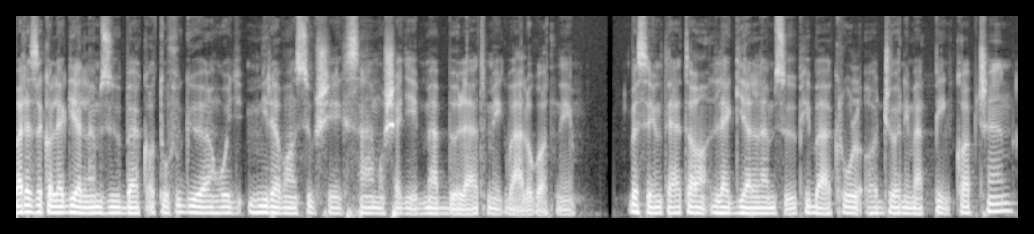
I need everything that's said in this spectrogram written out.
Bár ezek a legjellemzőbbek, attól függően, hogy mire van szükség, számos egyéb mebből lehet még válogatni. Beszéljünk tehát a legjellemzőbb hibákról a Journey Mapping kapcsán,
